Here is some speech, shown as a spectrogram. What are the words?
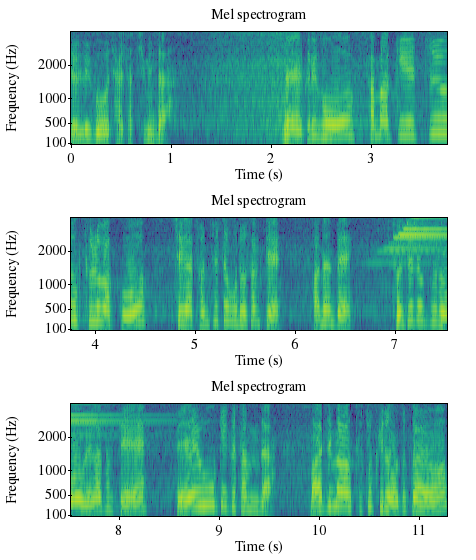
열리고 잘 닫힙니다. 네, 그리고 한 바퀴 쭉 둘러봤고 제가 전체적으로 상태 봤는데 전체적으로 외관 상태 매우 깨끗합니다. 마지막 두쪽 휠은 어떨까요?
